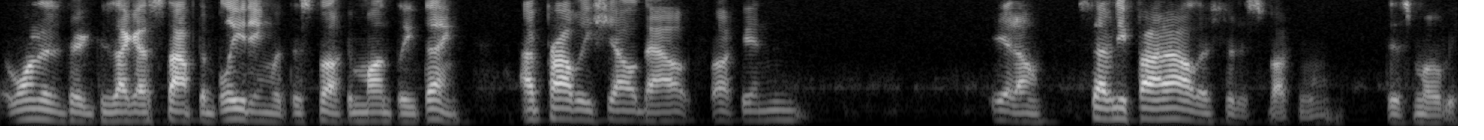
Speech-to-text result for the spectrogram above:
One of the because I gotta stop the bleeding with this fucking monthly thing. I probably shelled out fucking you know, seventy five dollars for this fucking this movie.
